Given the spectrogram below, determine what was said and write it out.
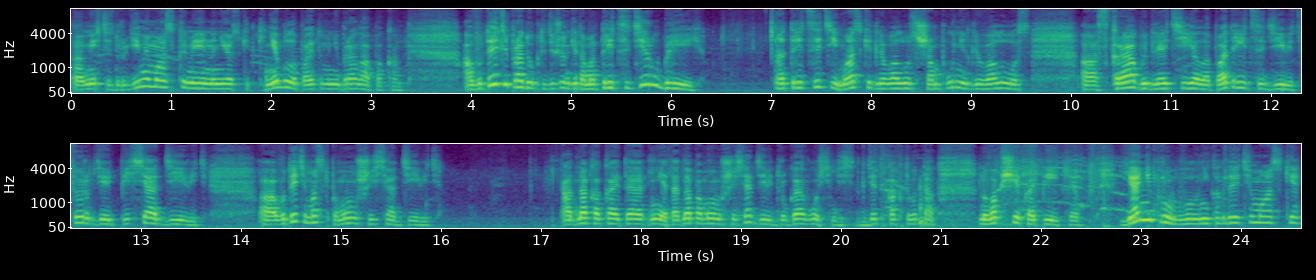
э, вместе с другими масками, на нее скидки не было, поэтому не брала пока. А вот эти продукты, девчонки, там от 30 рублей, от 30 маски для волос, шампуни для волос, а, скрабы для тела по 39, 49, 59. А вот эти маски, по-моему, 69. Одна какая-то, нет, одна, по-моему, 69, другая 80, где-то как-то вот так. Но вообще копейки. Я не пробовала никогда эти маски.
